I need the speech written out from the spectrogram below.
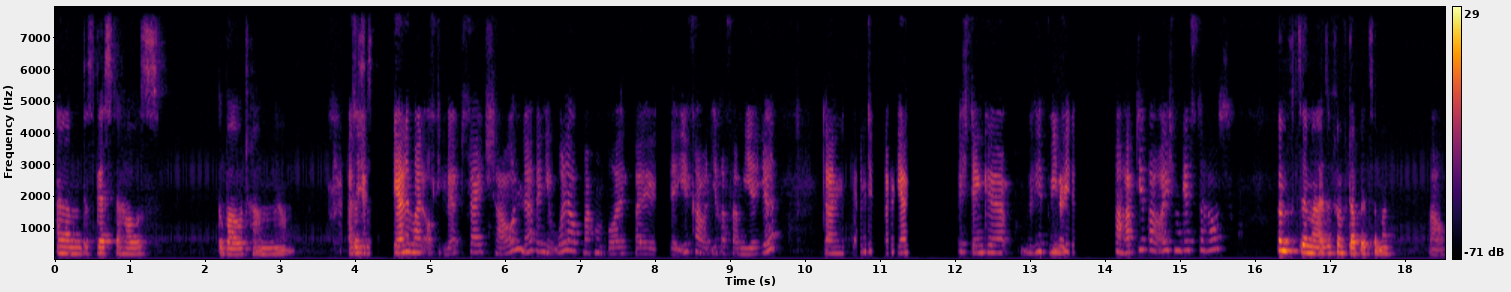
ähm, das Gästehaus gebaut haben. Ja. Also das gerne mal auf die Website schauen, ne? wenn ihr Urlaub machen wollt bei der Eva und ihrer Familie, dann könnt ihr da gerne, ich denke, wie, wie viele Zimmer habt ihr bei euch im Gästehaus? Fünf Zimmer, also fünf Doppelzimmer. Wow.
